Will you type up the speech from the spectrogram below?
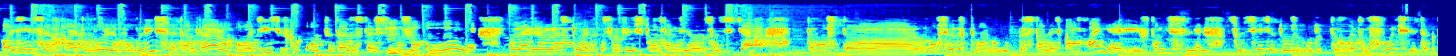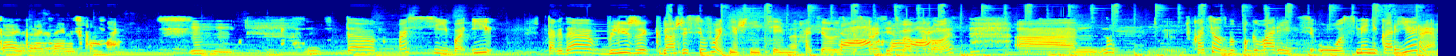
позиция какая-то более публичная, там, да, руководитель какой-то, да, достаточно высокого уровня, ну, наверное, стоит посмотреть, что он там делает в соцсетях, потому что, ну, все-таки он будет представлять компанию, и в том числе соцсети тоже будут в этом случае тогда играть на имидж компании. Мгм. Так, спасибо. И тогда ближе к нашей сегодняшней теме хотелось бы Так, спросить давай. вопрос. А, ну, хотелось бы поговорить о смене карьеры.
